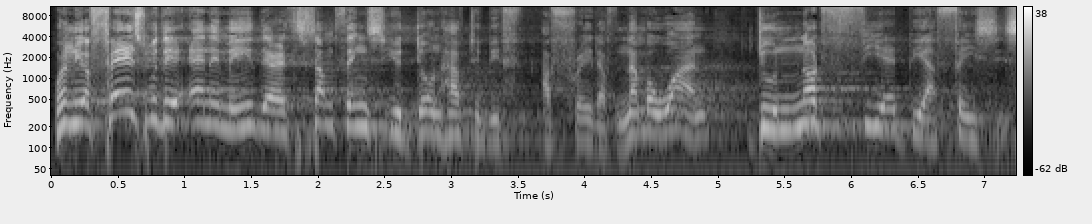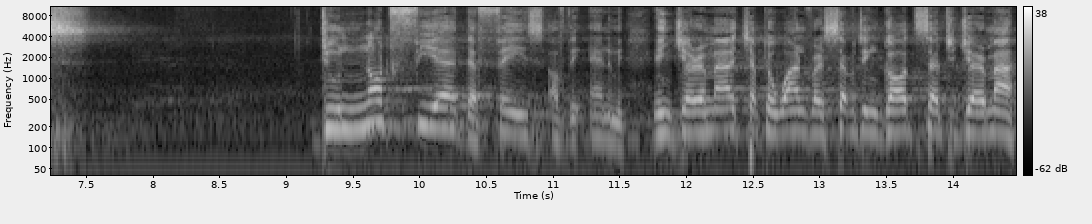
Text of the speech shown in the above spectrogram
When you're faced with the enemy, there are some things you don't have to be afraid of. Number one, do not fear their faces. Do not fear the face of the enemy. In Jeremiah chapter 1, verse 17, God said to Jeremiah,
